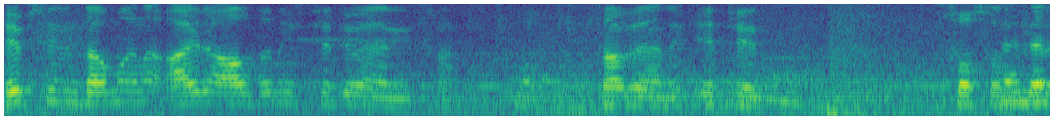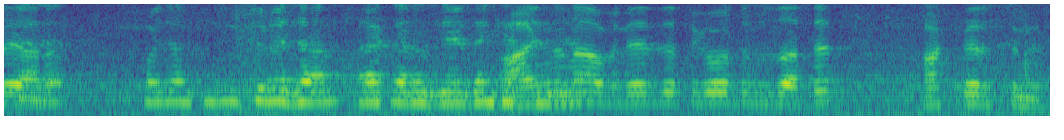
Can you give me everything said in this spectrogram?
hepsinin damağını ayrı aldığını hissediyor yani insan. Tabii yani etin, sosun, Sen tereyağının. desene, hocam sizi uçuracağım. Ayaklarınızı yerden keseceğim. Aynen abi lezzeti gördüğümüz zaten hak verirsiniz.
